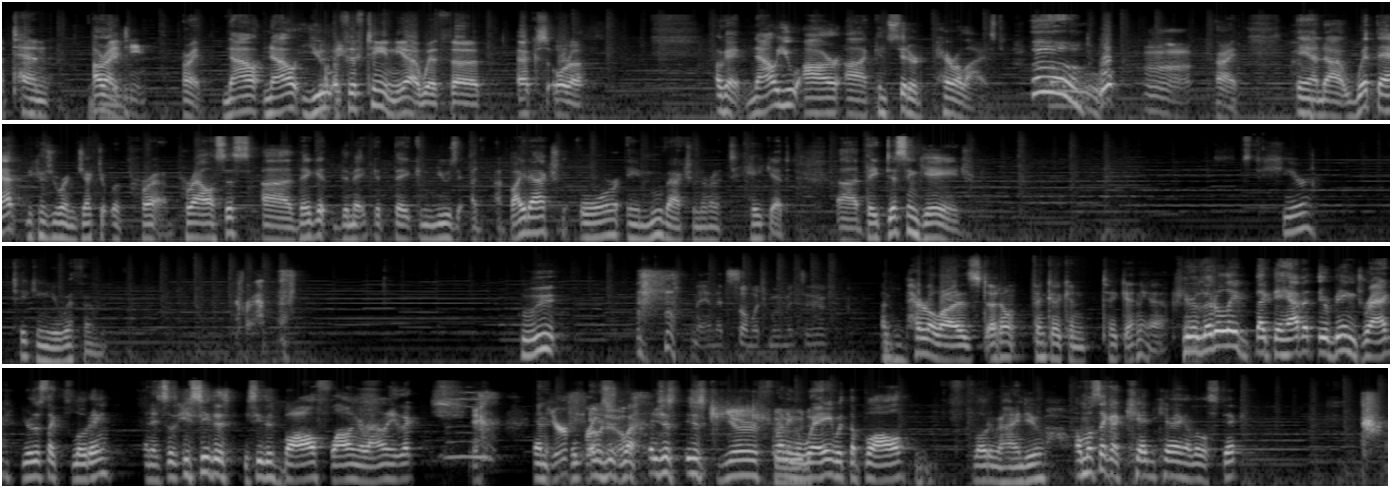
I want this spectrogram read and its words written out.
a 10. All right, 19. all right. Now, now you A 15, yeah, with uh, X aura. okay? Now you are uh, considered paralyzed. Ugh. All right. And uh, with that, because you were injected with par- paralysis, uh, they get they make it. They can use a, a bite action or a move action. They're going to take it. Uh, they disengage. Just here, taking you with them. Crap. Man, that's so much movement too. I'm paralyzed. I don't think I can take any action. You're literally like they have it. They're being dragged. You're just like floating, and it's you see this. You see this ball flying around. And he's like, and You're and he's just, Frodo. wa- he's just, he's just Your running food. away with the ball floating behind you, almost like a kid carrying a little stick.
